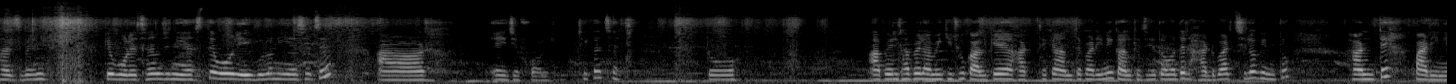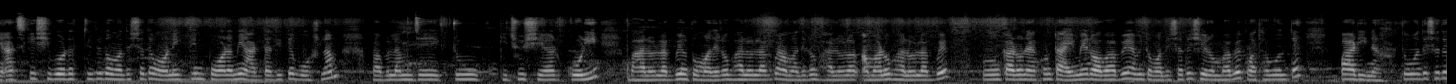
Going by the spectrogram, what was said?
হাজব্যান্ডকে বলেছিলাম যে নিয়ে আসতে। ওর এইগুলো নিয়ে এসেছে। আর এই যে ফল, ঠিক আছে? তো আপেল ঠাপেল আমি কিছু কালকে হাট থেকে আনতে পারিনি। কালকে যেহেতু আমাদের হাটবার ছিল, কিন্তু আনতে পারিনি। আজকে শিবরাত্রিতে তোমাদের সাথে অনেক দিন পর আমি আড্ডা দিতে বসলাম। ভাবলাম যে একটু কিছু শেয়ার করি। ভালো লাগবে, তোমাদেরও ভালো লাগবে, আমাদেরও ভালো আমারও ভালো লাগবে। কারণ এখন টাইমের অভাবে আমি তোমাদের সাথে সেরমভাবে কথা বলতে পারি না। তোমাদের সাথে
